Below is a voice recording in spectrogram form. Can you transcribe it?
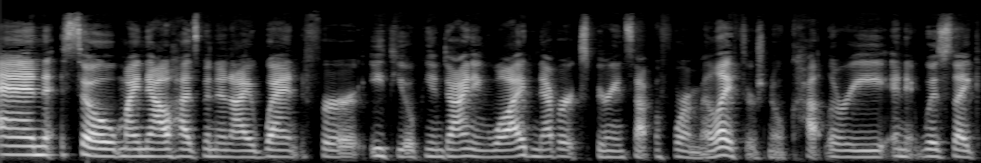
And so my now husband and I went for Ethiopian dining. Well, I'd never experienced that before in my life. There's no cutlery. And it was like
